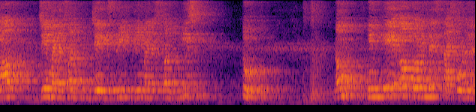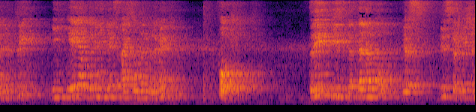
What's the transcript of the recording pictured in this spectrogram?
of j minus 1 j is 3 3 minus 1 is 2 now in a of third index i stored an element 3 in a of second index i stored an element 4 3 is less than or 4 yes this condition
